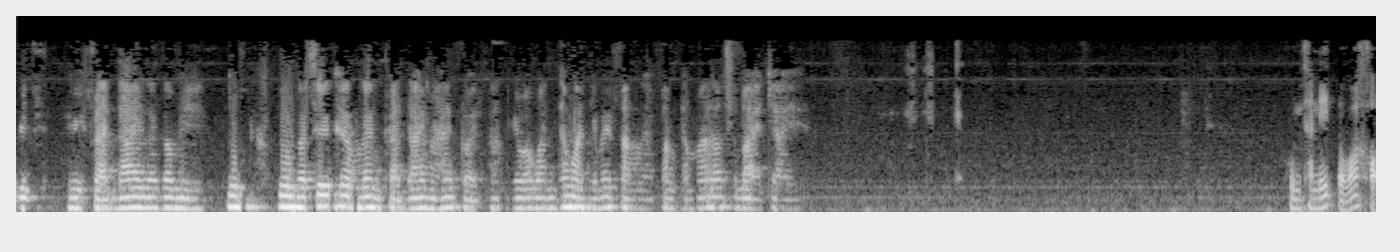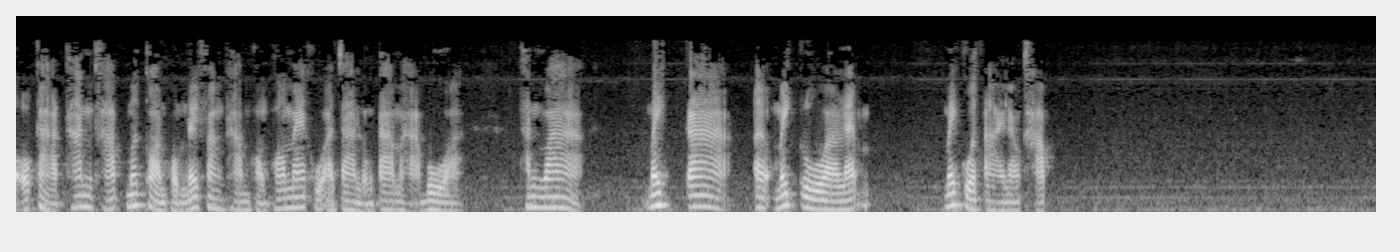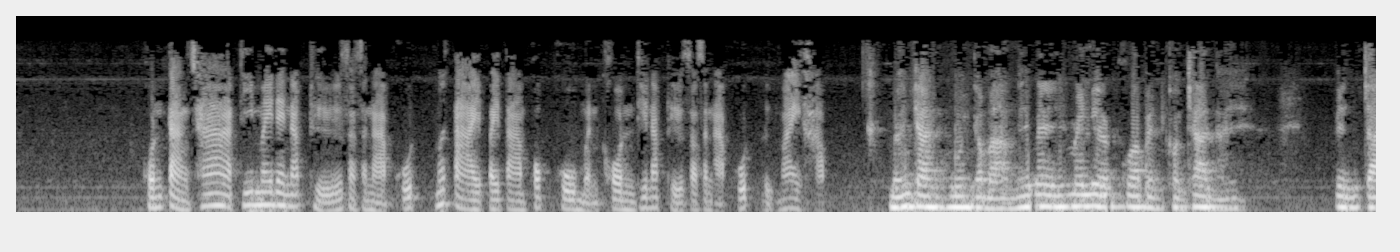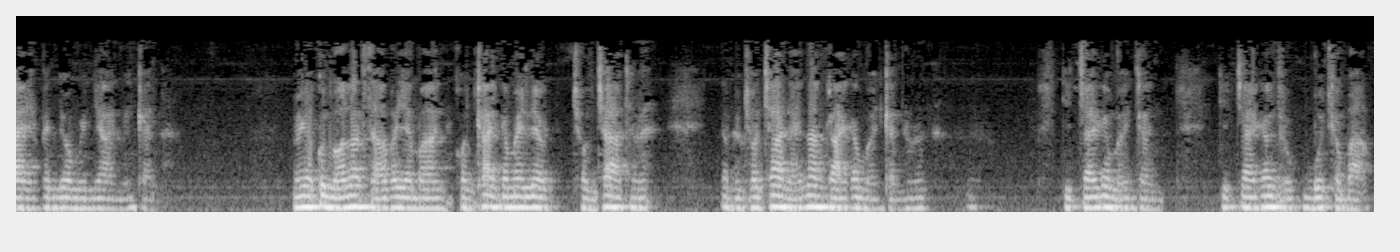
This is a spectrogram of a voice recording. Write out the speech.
มีมีแฟลชได้แล้วก็มีลูกลูกก็ซื้อเครื่องเล่นแฟลชได้มาให้เปิดฟังแต่ว่าวันทั้งวันยังไม่ฟังเลยฟังธรรมะแล้วสบายใจ คุณคณิตบอกว่าขอโอกาสท่านครับ เมื่อก่อนผมได้ฟังธรรมของพ่อแม่ครูอาจารย์หลวงตามหาบัว ท่านว่าไม่กล้า เออไม่กลัวและไม่กลัวตายแล้วครับ คนต่างชาติที่ไม่ได้นับถือศาสนาพุทธ เมื่อตายไปตามภพภูมิเหมือนคนที่นับถือศาสนาพุทธหรือไม่ครับ เหมือนกันบุญกับบาปนี้ไม่ไม่เลือกว่าเป็นคนชาติไหน เป็นใจเป็นดวงวิญญาณเหมือนกัน มือนกับคุณหมอรักษาพยาบาล คนไข้ก็ไม่เลือกชนชาติใช่ไหมจะเป็นชนชาติไหนร่างกายก็เหมือนกันทั้งนั้นจิตใจก็เหมือนกัน จิตใจก็ถูกบุญกับบาป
